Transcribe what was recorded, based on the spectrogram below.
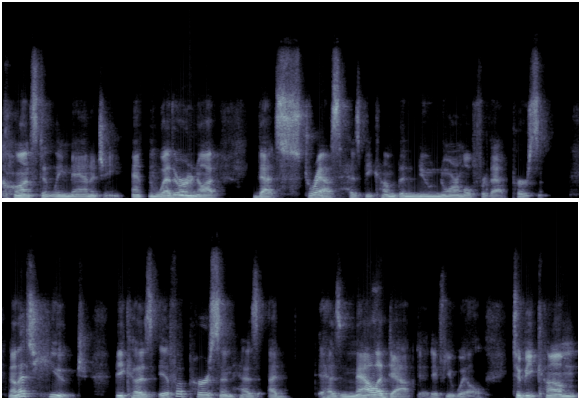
constantly managing and whether or not that stress has become the new normal for that person. Now that's huge because if a person has has maladapted, if you will, to become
